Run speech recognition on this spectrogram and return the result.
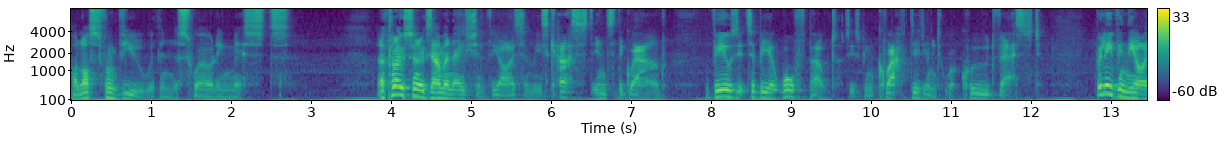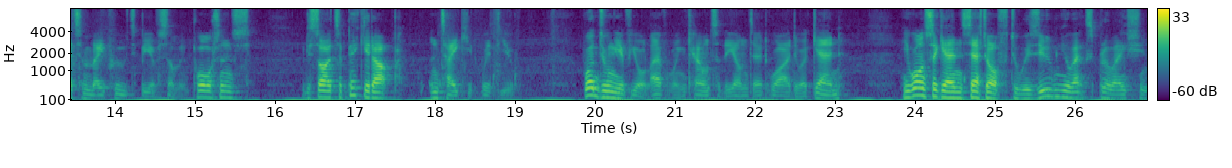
are lost from view within the swirling mists. A closer examination of the item is cast into the ground reveals it to be a wolf pelt that has been crafted into a crude vest. Believing the item may prove to be of some importance, you decide to pick it up and take it with you. Wondering if you'll ever encounter the undead rider again, you once again set off to resume your exploration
